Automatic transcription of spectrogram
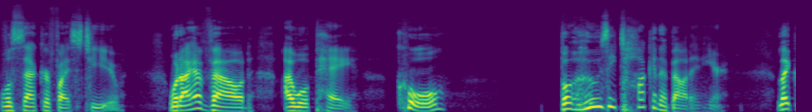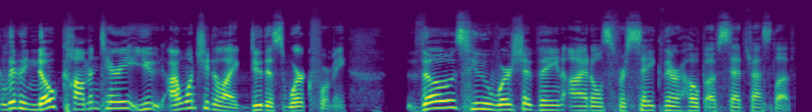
will sacrifice to you. What I have vowed, I will pay. Cool. But who's he talking about in here? Like literally no commentary. You I want you to like do this work for me. Those who worship vain idols forsake their hope of steadfast love.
